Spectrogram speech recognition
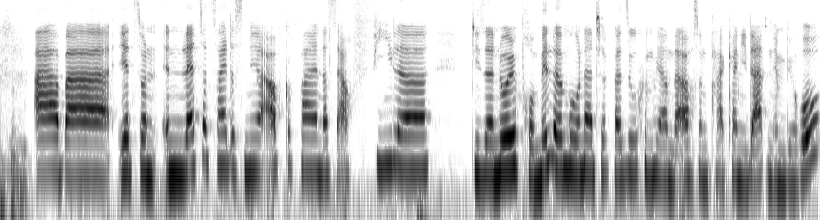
aber jetzt so in letzter Zeit ist mir aufgefallen, dass ja auch viele diese Null-Promille-Monate versuchen. Wir haben da auch so ein paar Kandidaten im Büro.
